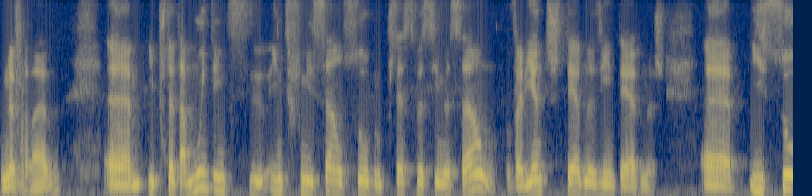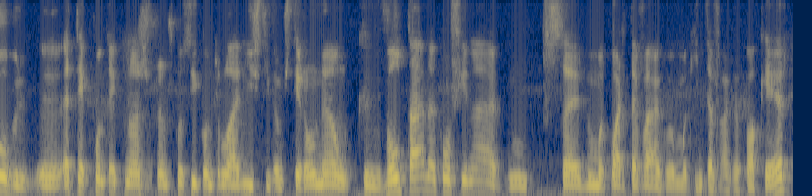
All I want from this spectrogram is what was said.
na verdade, uh, e portanto há muita indefinição sobre o processo de vacinação, variantes externas e internas, uh, e sobre até que ponto é que nós vamos conseguir controlar isto e vamos ter ou não que voltar a confinar num terceiro, numa quarta vaga ou uma quinta vaga qualquer,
